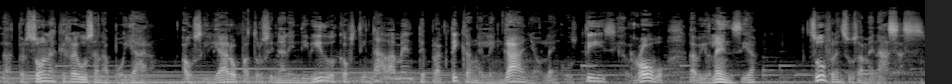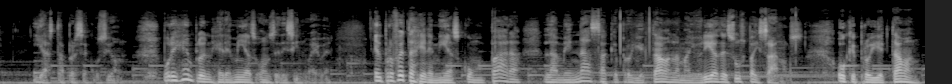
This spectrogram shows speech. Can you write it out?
Las personas que rehusan apoyar, auxiliar o patrocinar individuos que obstinadamente practican el engaño, la injusticia, el robo, la violencia, sufren sus amenazas y hasta persecución. Por ejemplo, en Jeremías 11:19, el profeta Jeremías compara la amenaza que proyectaban la mayoría de sus paisanos o que proyectaban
